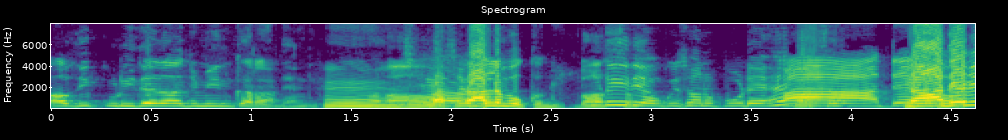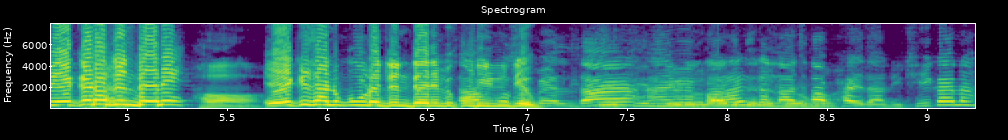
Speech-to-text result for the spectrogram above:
ਆਪਦੀ ਕੁੜੀ ਦੇ ਨਾਂ ਜ਼ਮੀਨ ਕਰਾ ਦਿਆਂਗੇ। ਹੂੰ ਬਸ ਗੱਲ ਮੁੱਕ ਗਈ। ਕੁੜੀ ਦੇਊਗੀ ਸਾਨੂੰ ਪੂੜੇ ਹੈ? ਹਾਂ ਦੇ ਨਾ ਦੇਵੇ ਇਹ ਕਿਹੜਾ ਦਿੰਦੇ ਨੇ? ਹਾਂ। ਇਹ ਕਿ ਸਾਨੂੰ ਪੂੜੇ ਦਿੰਦੇ ਨੇ ਵੀ ਕੁੜੀ ਨਹੀਂ ਦਿਓ ਮਿਲਦਾ ਹੈ, ਐਵੇਂ ਬਾਹਰ ਗੱਲਾਂ ਦਾ ਫਾਇਦਾ ਨਹੀਂ ਠੀਕ ਹੈ ਨਾ?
